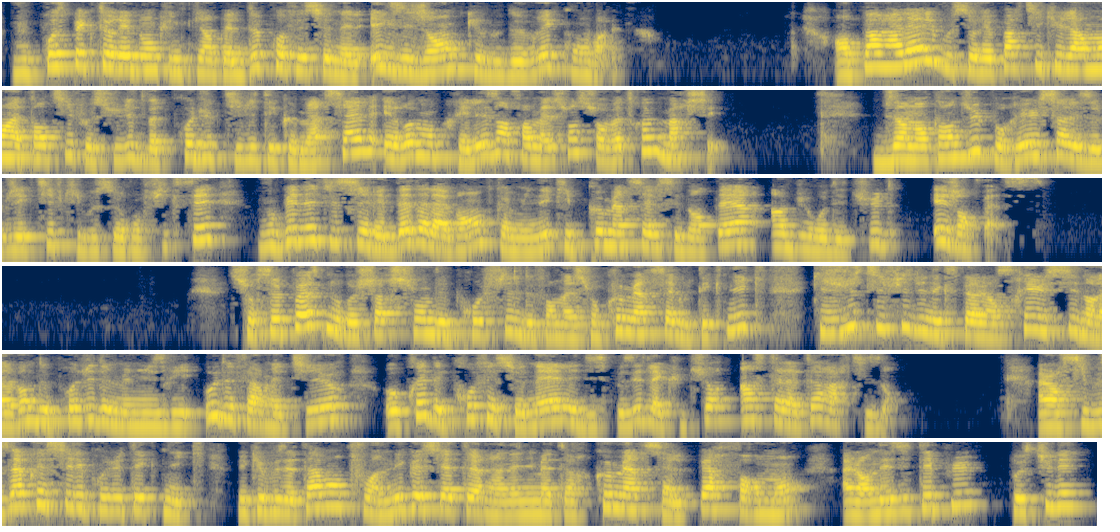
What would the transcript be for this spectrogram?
Vous prospecterez donc une clientèle de professionnels exigeante que vous devrez convaincre. En parallèle, vous serez particulièrement attentif au suivi de votre productivité commerciale et remonterez les informations sur votre marché. Bien entendu, pour réussir les objectifs qui vous seront fixés, vous bénéficierez d'aide à la vente comme une équipe commerciale sédentaire, un bureau d'études et j'en passe. Sur ce poste, nous recherchons des profils de formation commerciale ou technique qui justifient d'une expérience réussie dans la vente de produits de menuiserie ou de fermeture auprès des professionnels et disposer de la culture installateur-artisan. Alors, si vous appréciez les produits techniques, mais que vous êtes avant tout un négociateur et un animateur commercial performant, alors n'hésitez plus, postulez.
